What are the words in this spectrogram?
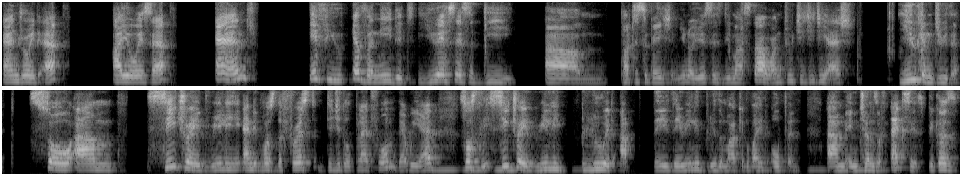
Android app, iOS app, and if you ever needed USSD um, participation, you know, USSD master one two chi hash, you can do that. So um, Ctrade really, and it was the first digital platform that we had. So Ctrade really blew it up. They, they really blew the market wide open um, in terms of access because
